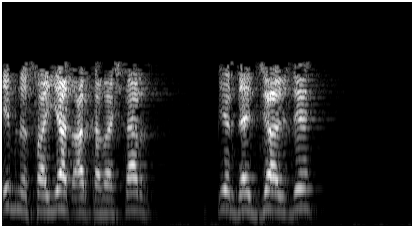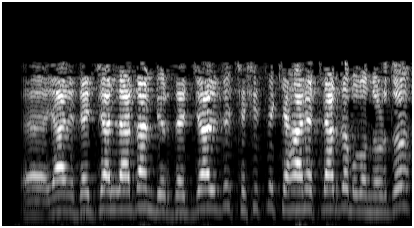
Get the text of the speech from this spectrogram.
İbn Sayyad arkadaşlar bir deccaldi. Ee, yani deccallerden bir deccaldi. Çeşitli kehanetlerde bulunurdu.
